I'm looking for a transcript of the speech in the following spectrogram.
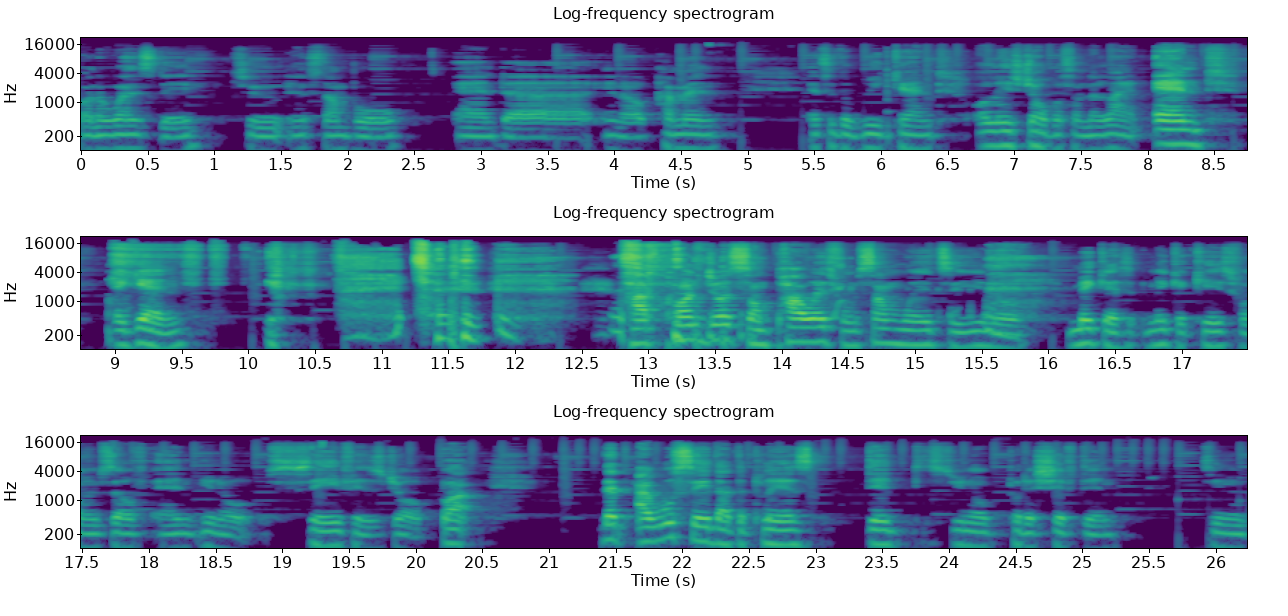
on a Wednesday to Istanbul, and uh, you know coming into the weekend, Ole's job was on the line, and again. have conjured some powers from somewhere to you know make a make a case for himself and you know save his job. But that I will say that the players did you know put a shift in to, you know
